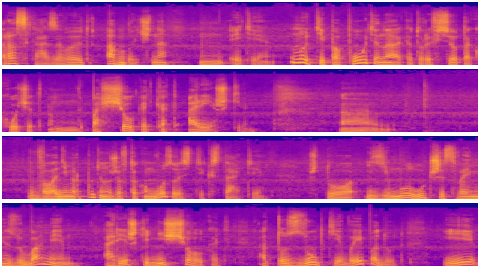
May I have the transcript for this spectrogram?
рассказывают обычно эти, ну, типа Путина, который все так хочет пощелкать, как орешки. А, Владимир Путин уже в таком возрасте, кстати, что ему лучше своими зубами орешки не щелкать, а то зубки выпадут и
